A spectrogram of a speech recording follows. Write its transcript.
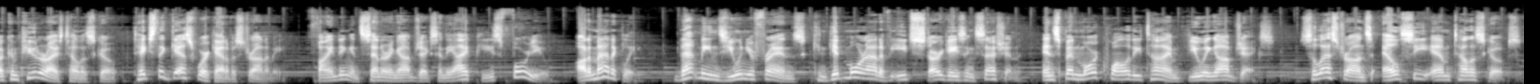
A computerized telescope takes the guesswork out of astronomy, finding and centering objects in the eyepiece for you, automatically. That means you and your friends can get more out of each stargazing session and spend more quality time viewing objects. Celestron's LCM telescopes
